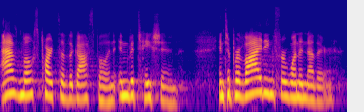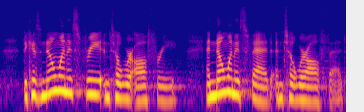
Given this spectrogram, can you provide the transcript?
as most parts of the gospel, an invitation into providing for one another because no one is free until we're all free and no one is fed until we're all fed.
